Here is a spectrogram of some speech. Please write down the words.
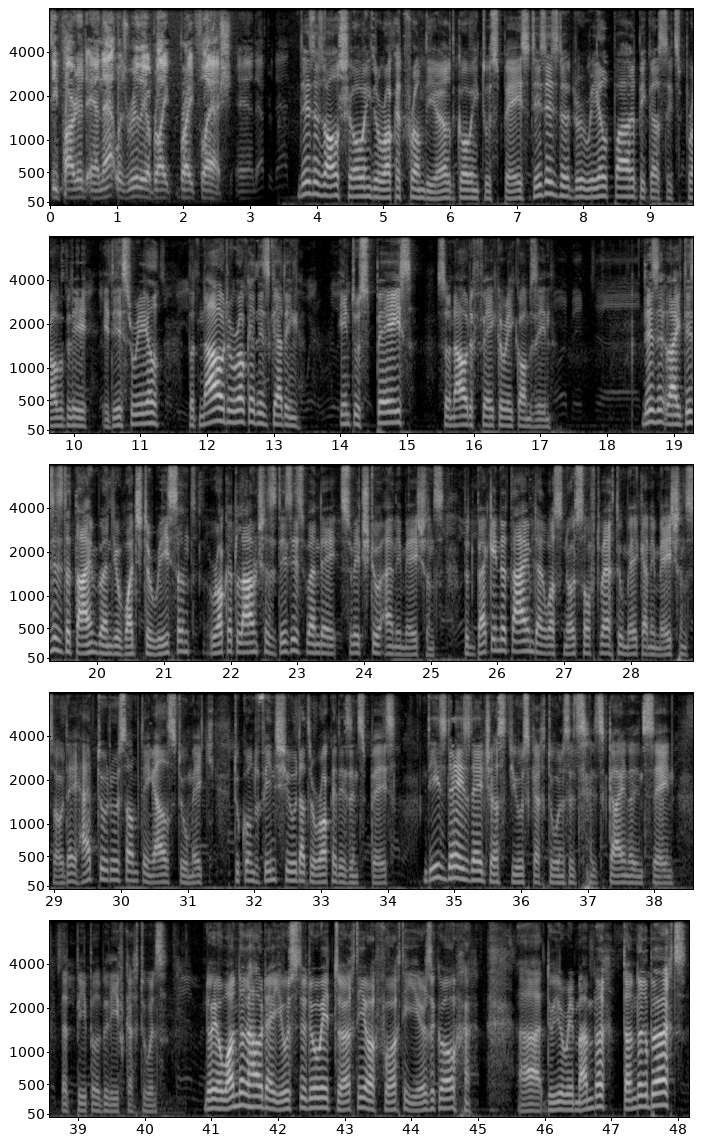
departed, and that was really a bright, bright flash. And after that... this is all showing the rocket from the Earth going to space. This is the, the real part because it's probably, it is real. But now the rocket is getting into space, so now the fakery comes in. This is like this is the time when you watch the recent rocket launches. This is when they switch to animations. But back in the time there was no software to make animations, so they had to do something else to make to convince you that the rocket is in space. These days they just use cartoons, it's, it's kinda insane that people believe cartoons. Do you wonder how they used to do it 30 or 40 years ago? uh, do you remember Thunderbirds?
